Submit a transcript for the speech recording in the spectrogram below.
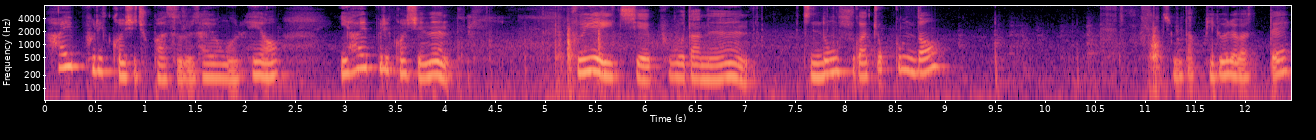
하이 프리퀀시 주파수를 사용을 해요. 이 하이 프리퀀시는 VHF보다는 진동수가 조금 더 지금 딱 비교를 해봤을 때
